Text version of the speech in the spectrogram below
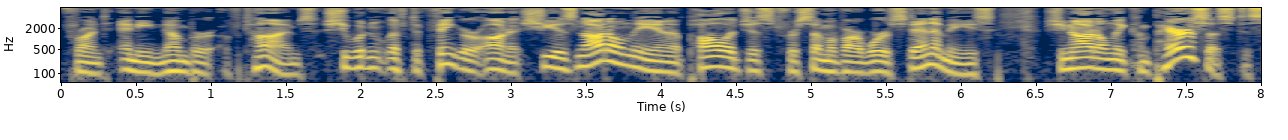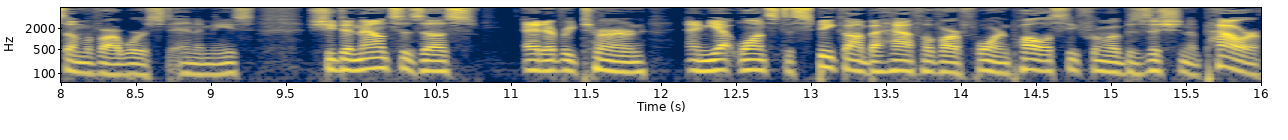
front any number of times. She wouldn't lift a finger on it. She is not only an apologist for some of our worst enemies, she not only compares us to some of our worst enemies, she denounces us at every turn and yet wants to speak on behalf of our foreign policy from a position of power.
